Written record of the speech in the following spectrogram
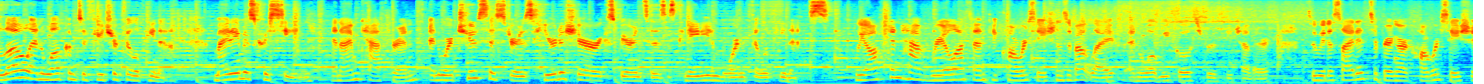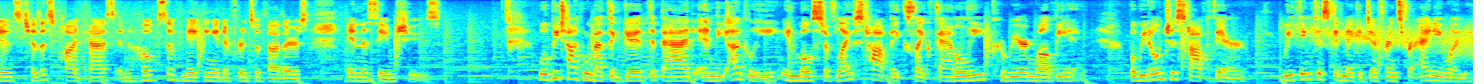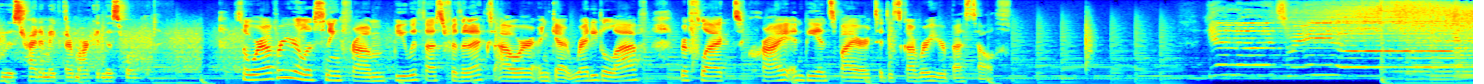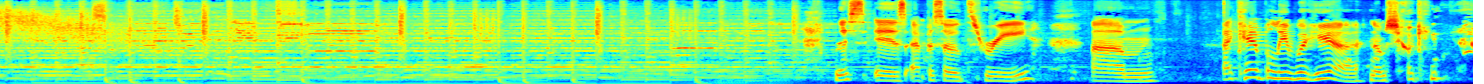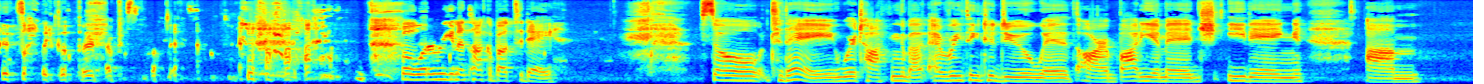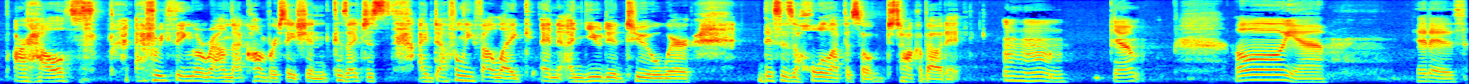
Hello and welcome to Future Filipina. My name is Christine. And I'm Catherine. And we're two sisters here to share our experiences as Canadian born Filipinas. We often have real, authentic conversations about life and what we go through with each other. So we decided to bring our conversations to this podcast in hopes of making a difference with others in the same shoes. We'll be talking about the good, the bad, and the ugly in most of life's topics like family, career, and well being. But we don't just stop there. We think this could make a difference for anyone who is trying to make their mark in this world. So, wherever you're listening from, be with us for the next hour and get ready to laugh, reflect, cry, and be inspired to discover your best self. This is episode three. Um, I can't believe we're here. No, I'm joking. it's only the third episode. but what are we going to talk about today? So, today we're talking about everything to do with our body image, eating, um, our health, everything around that conversation. Because I just, I definitely felt like, and, and you did too, where this is a whole episode to talk about it. Mm hmm. Yep. Oh, yeah. It is.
